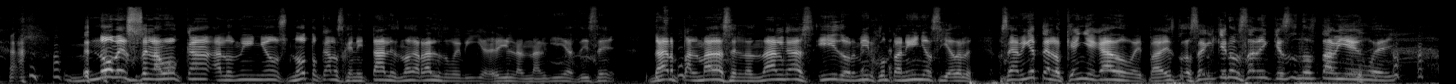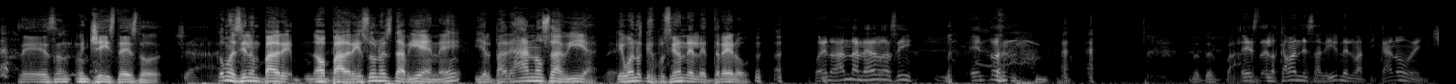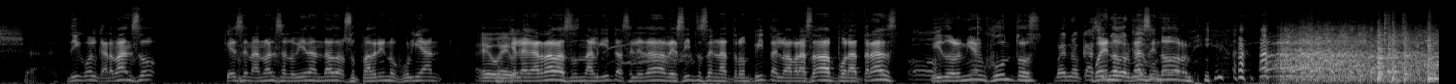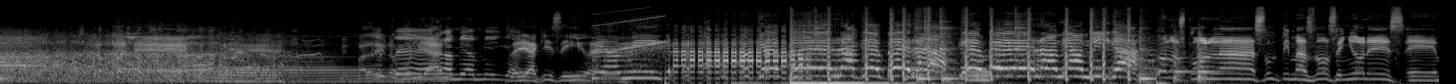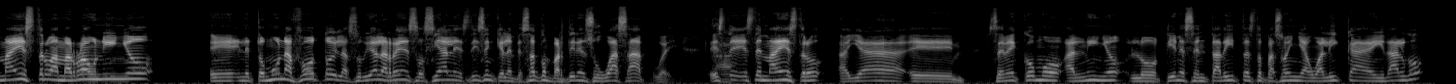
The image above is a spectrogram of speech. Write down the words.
No besos en la boca a los niños, no tocar los genitales, no agarrar las huevillas ahí, las nalguillas, dice. Dar palmadas en las nalgas y dormir junto a niños y adolescentes. O sea, fíjate a lo que han llegado, güey, para esto. O sea, que no saben que eso no está bien, güey. Sí, es un, un chiste esto. ¿Cómo decirle a un padre? No, padre, eso no está bien, ¿eh? Y el padre, ah, no sabía. Qué bueno que pusieron el letrero. Bueno, ándale, algo así. Entonces, No te pases. este, lo acaban de salir del Vaticano, güey. Dijo el garbanzo que ese manual se lo hubieran dado a su padrino Julián. Eh, güey, porque le agarraba sus nalguitas, se le daba besitos en la trompita y lo abrazaba por atrás y dormían juntos. Bueno, casi bueno, no dormíamos. casi no dormían. Mi padrino Mi amiga. Sí, aquí sí, güey. ¡Mi amiga! ¡Qué perra, qué perra! ¡Qué perra, mi amiga! Vámonos con las últimas dos, señores. Eh, maestro amarró a un niño, eh, le tomó una foto y la subió a las redes sociales. Dicen que la empezó a compartir en su WhatsApp, güey. Este, este maestro, allá eh, se ve como al niño lo tiene sentadito. Esto pasó en Yahualica, Hidalgo.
